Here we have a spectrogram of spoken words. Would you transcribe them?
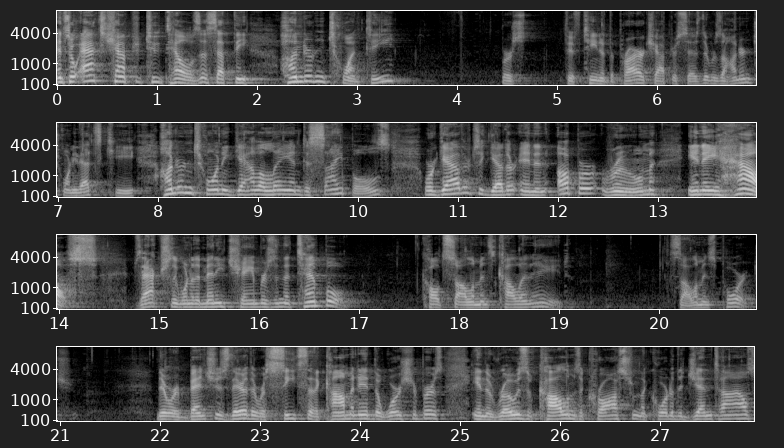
And so, Acts chapter 2 tells us that the 120, verse 15 of the prior chapter says there was 120 that's key. 120 galilean disciples were gathered together in an upper room in a house. It was actually one of the many chambers in the temple called solomon's colonnade solomon's porch There were benches there. There were seats that accommodated the worshipers in the rows of columns across from the court of the Gentiles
